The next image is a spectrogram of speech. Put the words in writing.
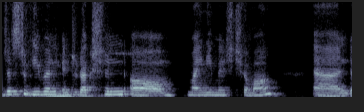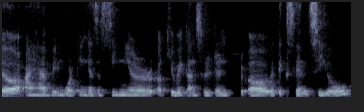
just to give an introduction um, my name is shama and uh, I have been working as a senior QA consultant uh, with Exensio,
